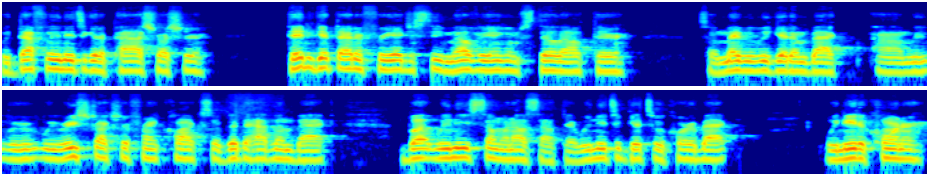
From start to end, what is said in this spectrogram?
We definitely need to get a pass rusher. Didn't get that in free agency. Melvin Ingram still out there, so maybe we get him back. Um, we, we we restructure Frank Clark, so good to have him back. But we need someone else out there. We need to get to a quarterback. We need a corner.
